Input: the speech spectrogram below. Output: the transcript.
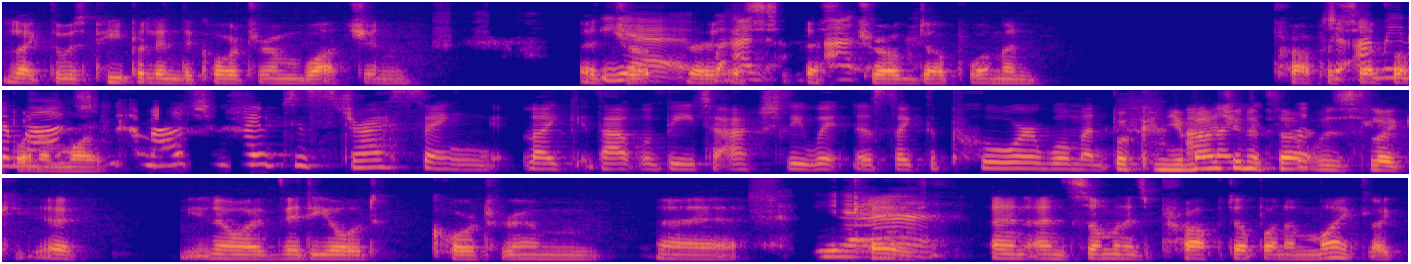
like there was people in the courtroom watching a, yeah, a, a, and, a drugged up woman prop herself I mean, imagine, on a. Imagine how distressing like that would be to actually witness, like the poor woman. But can you imagine and, like, if that was like a, you know a videoed courtroom uh, yeah. case and and someone is propped up on a mic like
